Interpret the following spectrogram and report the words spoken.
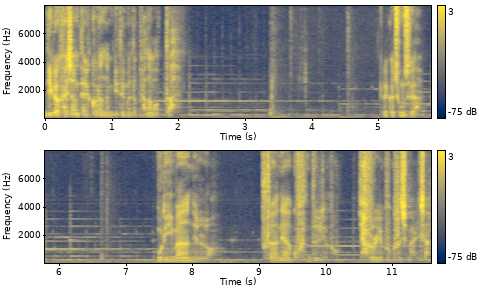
네가 회장 될 거라는 믿음에도 변함없다. 그러니까 종수야, 우리 이만한 일로 불안해하고 흔들리고 열 올리고 그러지 말자.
